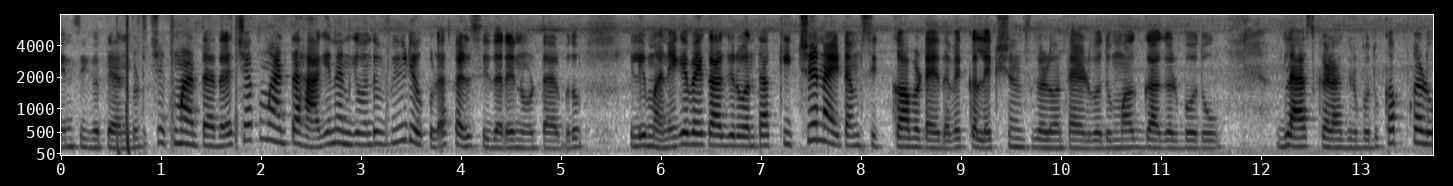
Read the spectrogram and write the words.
ಏನು ಸಿಗುತ್ತೆ ಅಂದ್ಬಿಟ್ಟು ಚೆಕ್ ಮಾಡ್ತಾ ಇದ್ದಾರೆ. ಚೆಕ್ ಮಾಡ್ತಾ ಹಾಗೆ ನನಗೆ ಒಂದು ವಿಡಿಯೋ ಕೂಡ ಕಳಿಸಿದ್ದಾರೆ ನೋಡ್ತಾ ಇರ್ಬೋದು. ಇಲ್ಲಿ ಮನೆಗೆ ಬೇಕಾಗಿರುವಂಥ ಕಿಚನ್ ಐಟಮ್ಸ್ ಸಿಕ್ಕಾಪಟ್ಟೆ ಇದ್ದಾವೆ ಕಲೆಕ್ಷನ್ಸ್ಗಳು ಅಂತ ಹೇಳ್ಬೋದು ಮಗ್ ಆಗಿರ್ಬೋದು ಗ್ಲಾಸ್ಗಳಾಗಿರ್ಬೋದು ಕಪ್ಗಳು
